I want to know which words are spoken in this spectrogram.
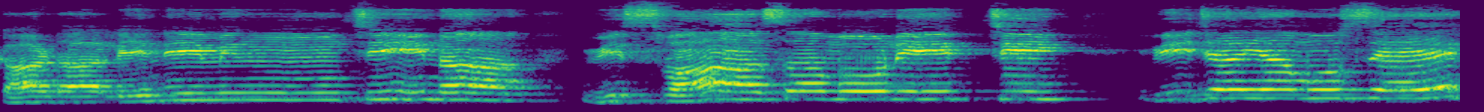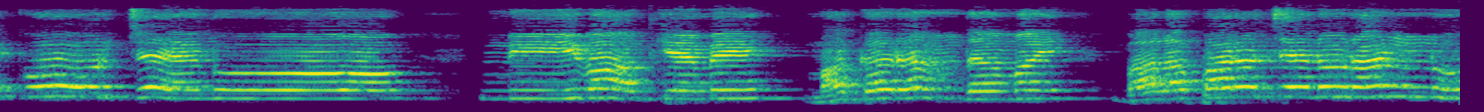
కడలిని మించిన విశ్వాసమునిచ్చి విజయము సేకూర్చెను. నీ వాక్యమే మకరందమై బలపరచెను నన్ను.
